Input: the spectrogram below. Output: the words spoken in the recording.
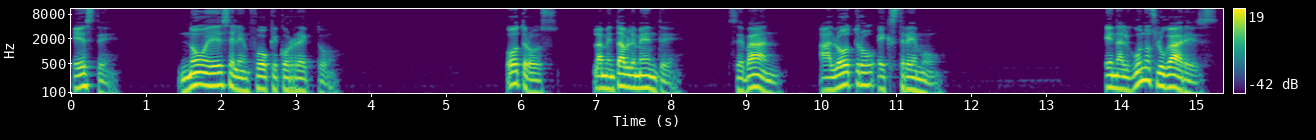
Este no es el enfoque correcto. Otros, lamentablemente, se van al otro extremo. En algunos lugares,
